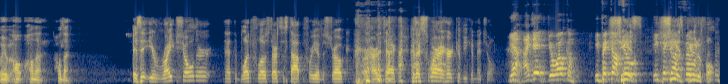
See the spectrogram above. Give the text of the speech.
wait, hold, hold on, hold on. Is it your right shoulder that the blood flow starts to stop before you have a stroke or a heart attack? Because I swear I heard Kawika Mitchell. Yeah, I did. You're welcome. He picked off She Phil. is, he picked she off is Phil. beautiful.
